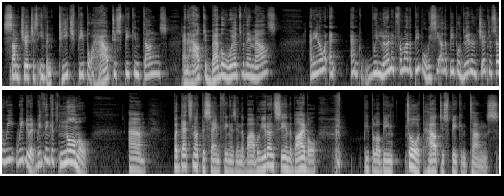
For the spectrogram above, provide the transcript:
Some churches even teach people how to speak in tongues and how to babble words with their mouths. And you know what? And and we learn it from other people. We see other people do it in the church, and so we, we do it. We think it's normal. Um, but that's not the same thing as in the Bible. You don't see in the Bible people are being taught how to speak in tongues.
